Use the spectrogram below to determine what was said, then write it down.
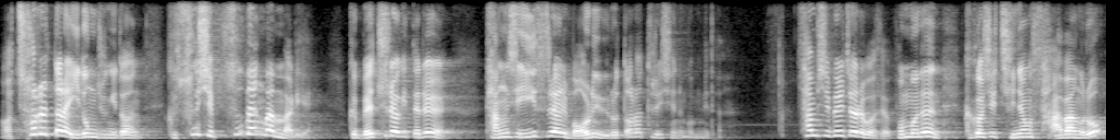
어, 철을 따라 이동 중이던 그 수십 수백만 마리의 그 메추라기 떼를 당시 이스라엘 머리 위로 떨어뜨리시는 겁니다. 31절을 보세요. 본문은 그것이 진영 사방으로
